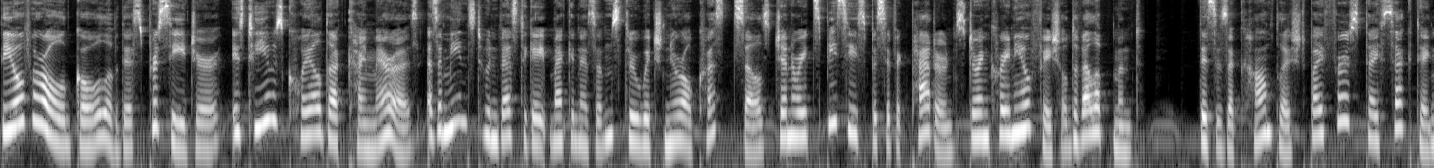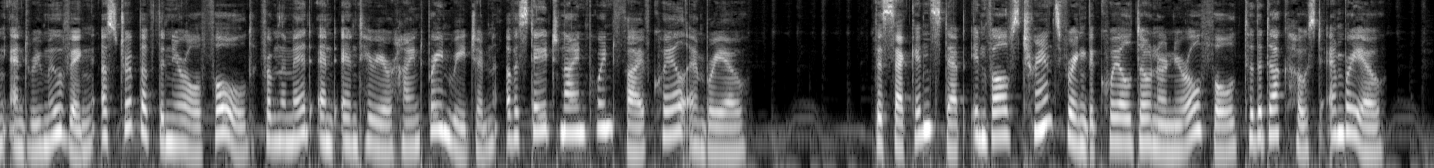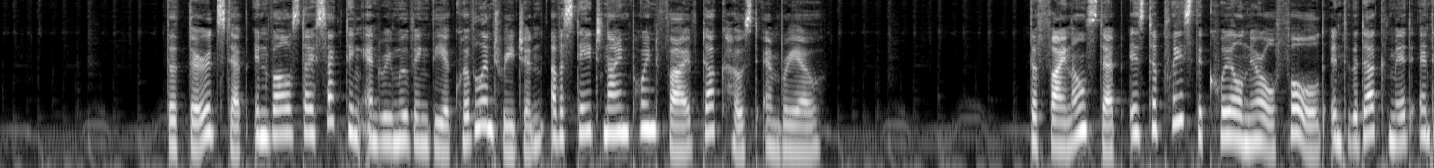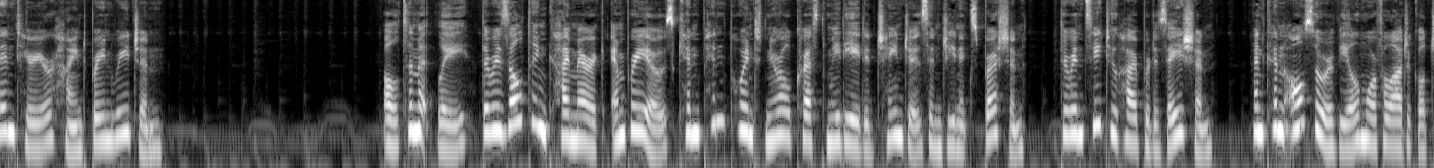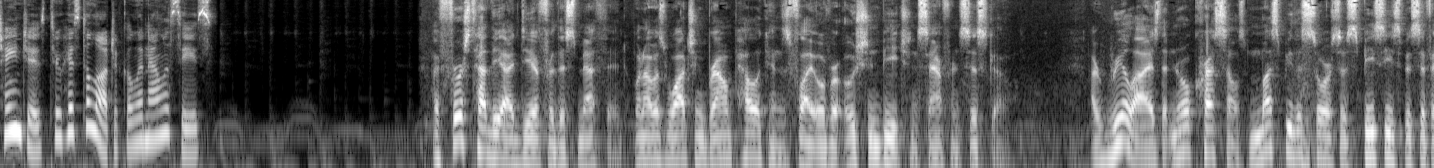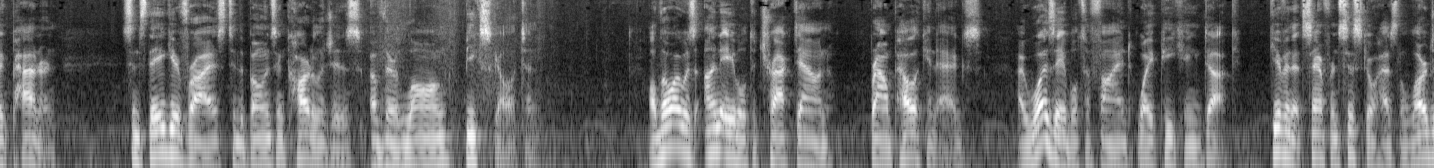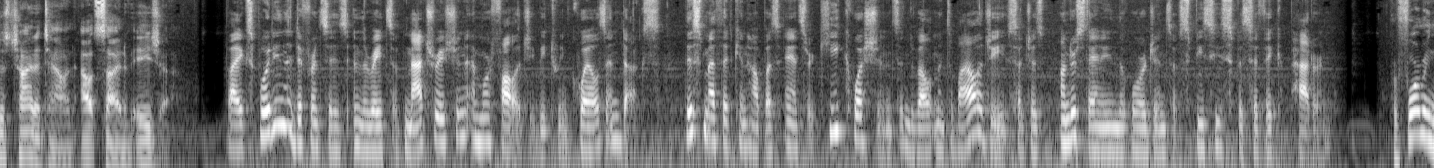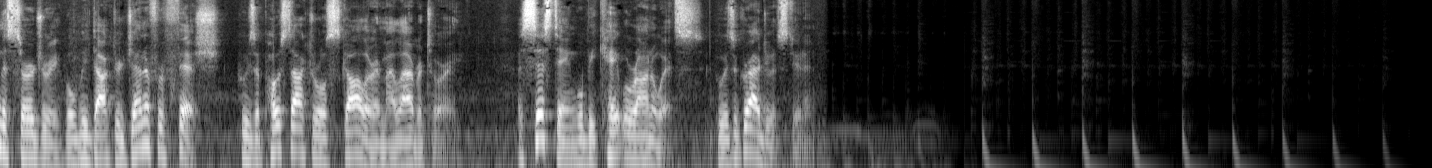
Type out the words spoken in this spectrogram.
The overall goal of this procedure is to use quail duck chimeras as a means to investigate mechanisms through which neural crest cells generate species-specific patterns during craniofacial development. This is accomplished by first dissecting and removing a strip of the neural fold from the mid and anterior hindbrain region of a stage 9.5 quail embryo. The second step involves transferring the quail donor neural fold to the duck host embryo. The third step involves dissecting and removing the equivalent region of a stage 9.5 duck host embryo. The final step is to place the quail neural fold into the duck mid and anterior hindbrain region. Ultimately, the resulting chimeric embryos can pinpoint neural crest mediated changes in gene expression through in situ hybridization and can also reveal morphological changes through histological analyses. I first had the idea for this method when I was watching brown pelicans fly over Ocean Beach in San Francisco. I realized that neural crest cells must be the source of species-specific pattern since they give rise to the bones and cartilages of their long beak skeleton. Although I was unable to track down brown pelican eggs, I was able to find white Peking duck, given that San Francisco has the largest Chinatown outside of Asia. By exploiting the differences in the rates of maturation and morphology between quails and ducks, this method can help us answer key questions in developmental biology, such as understanding the origins of species-specific pattern. Performing the surgery will be Dr. Jennifer Fish, who is a postdoctoral scholar in my laboratory. Assisting will be Kate Woronowicz, who is a graduate student.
